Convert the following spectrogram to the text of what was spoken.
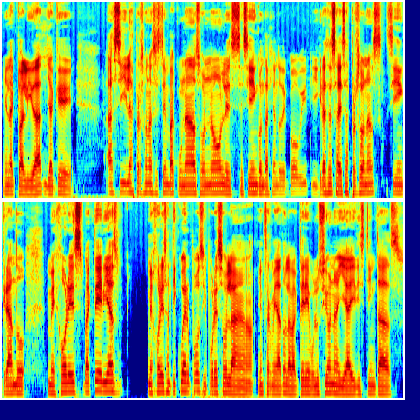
en la actualidad, ya que así las personas estén vacunadas o no, les se siguen contagiando de COVID y gracias a esas personas siguen creando mejores bacterias, mejores anticuerpos y por eso la enfermedad o la bacteria evoluciona y hay distintas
